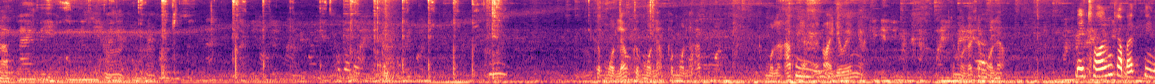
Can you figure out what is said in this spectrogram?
ครับอืมเกือบหมดแล้วเกือบหมดแล้วเกือบหมดแล้วครับหมดแล้วครับอย่างหน่อยเดียวเองไงจะหมดแล้วจะหมดแล้วไปช้อนกับไอติม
